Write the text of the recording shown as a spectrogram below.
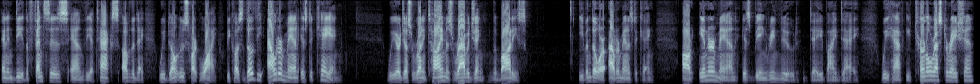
and indeed the fences and the attacks of the day. We don't lose heart. Why? Because though the outer man is decaying, we are just running. Time is ravaging the bodies. Even though our outer man is decaying, our inner man is being renewed day by day. We have eternal restoration.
